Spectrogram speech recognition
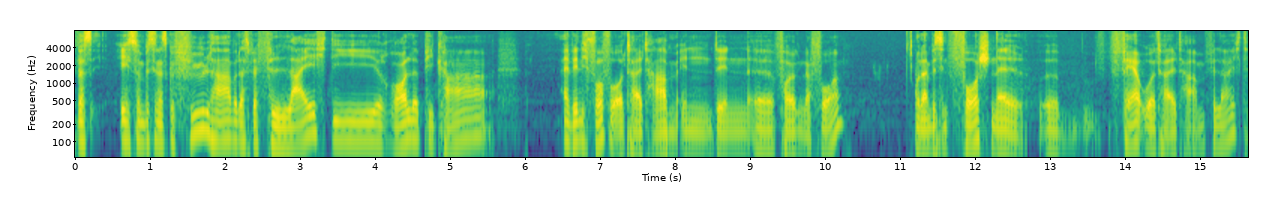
dass ich so ein bisschen das Gefühl habe, dass wir vielleicht die Rolle Picard ein wenig vorverurteilt haben in den äh, Folgen davor oder ein bisschen vorschnell äh, verurteilt haben vielleicht.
